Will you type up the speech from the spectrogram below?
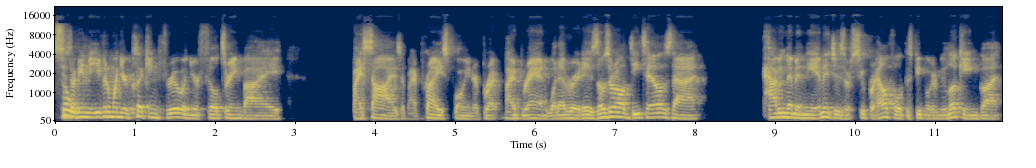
So I mean, even when you're clicking through and you're filtering by by size or by price point or by brand, whatever it is, those are all details that having them in the images are super helpful because people are going to be looking. But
